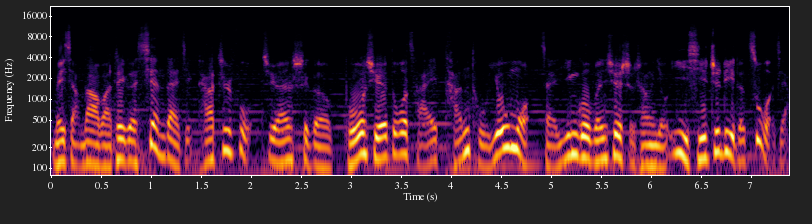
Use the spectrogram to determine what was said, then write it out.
没想到吧，这个现代警察之父居然是个博学多才、谈吐幽默，在英国文学史上有一席之地的作家。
